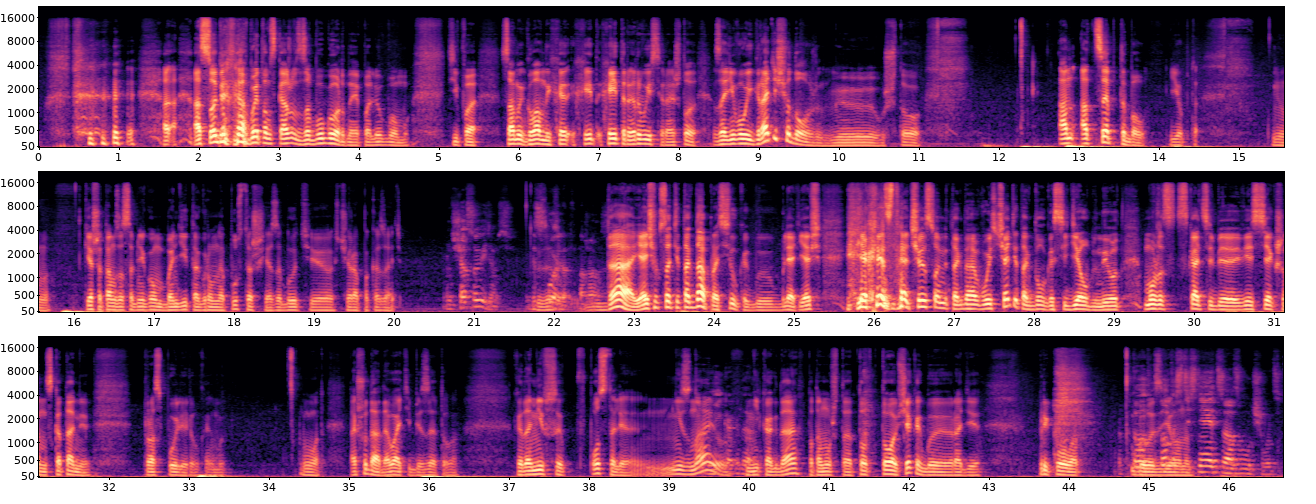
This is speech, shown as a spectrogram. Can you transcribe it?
А- Особенно об этом скажут забугорные по-любому. Типа, самый главный хе- хейт- хейтер Эрвыстера, а что, за него играть еще должен? Не, что? Unacceptable, ёпта. Ну, Кеша там за особняком бандит, огромная пустошь, я забыл тебе вчера показать. Сейчас увидимся. Без спойлеров, пожалуйста. Да, я еще, кстати, тогда просил, как бы, блядь, я, я хрен знает, что я с вами тогда в voice-чате так долго сидел, блин, и вот, может сказать себе, весь секшен с котами проспойлерил, как бы. Вот. Так что да, давайте без этого. Когда мифсы в постоле, не знаю, Никогда. никогда, потому что то, то вообще как бы ради прикола Кто, было кто-то сделано. стесняется озвучивать.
